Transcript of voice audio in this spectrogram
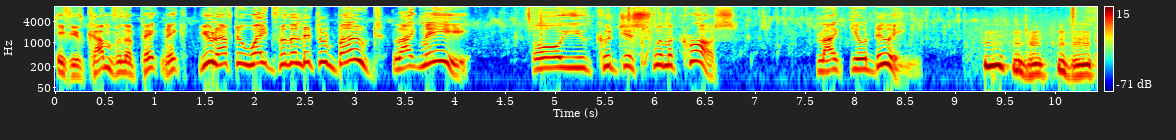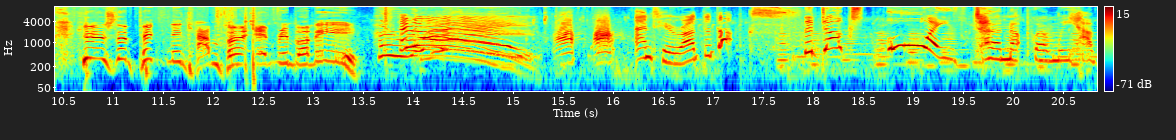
If you've come for the picnic, you'll have to wait for the little boat, like me. Or you could just swim across, like you're doing. Here's the picnic hamper, everybody. Hooray! And here are the ducks. The ducks always turn up when we have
